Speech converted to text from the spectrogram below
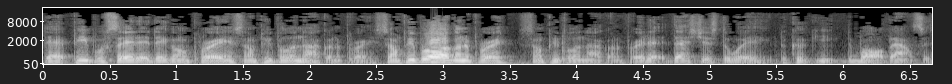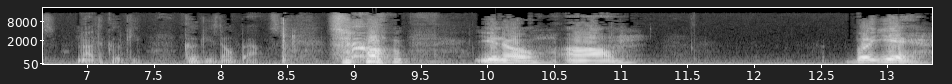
that people say that they're gonna pray, and some people are not gonna pray. Some people are gonna pray, some people are not gonna pray. That, that's just the way the cookie, the ball bounces, not the cookie cookies don't bounce. So, you know, um, but yeah,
